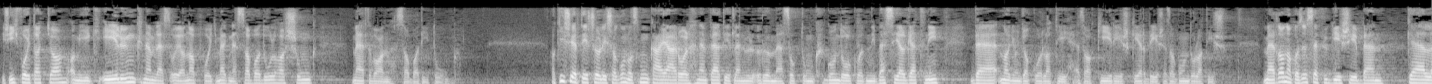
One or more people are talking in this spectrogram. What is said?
És így folytatja, amíg élünk, nem lesz olyan nap, hogy meg ne szabadulhassunk, mert van szabadítónk. A kísértésről és a gonosz munkájáról nem feltétlenül örömmel szoktunk gondolkodni, beszélgetni, de nagyon gyakorlati ez a kérés, kérdés, ez a gondolat is. Mert annak az összefüggésében kell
